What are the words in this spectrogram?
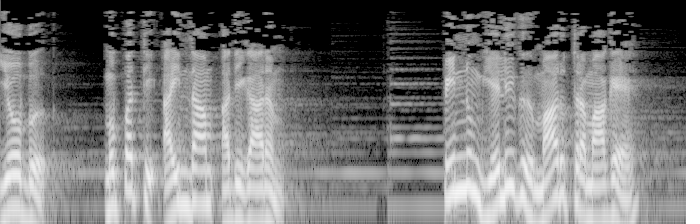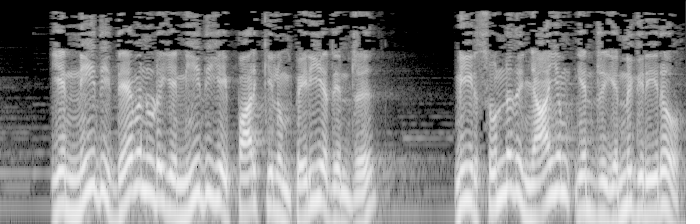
யோபு முப்பத்தி ஐந்தாம் அதிகாரம். பின்னும் எலிகு மாருத்திரமாக என் நீதி தேவனுடைய நீதியை பார்க்கிலும் பெரியதென்று நீர் சொன்னது நியாயம் என்று எண்ணுகிறீரோ?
